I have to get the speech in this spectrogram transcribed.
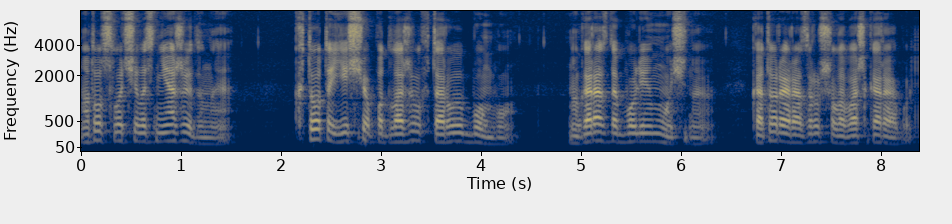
но тут случилось неожиданное. Кто-то еще подложил вторую бомбу, но гораздо более мощную, которая разрушила ваш корабль.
